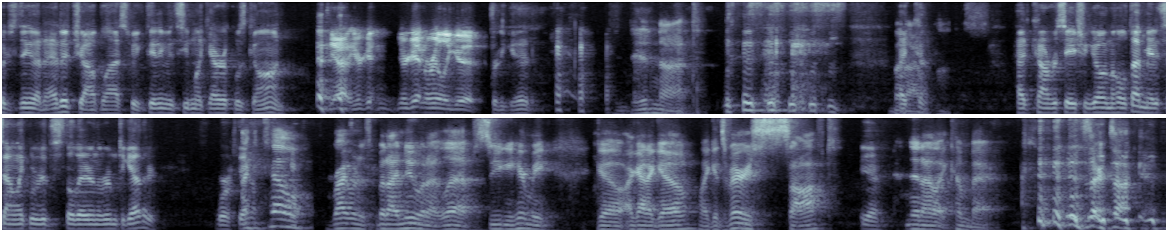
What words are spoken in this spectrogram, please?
but you think of that edit job last week didn't even seem like Eric was gone. Yeah, you're getting you're getting really good. Pretty good. did not. But I I, ca- conversation going the whole time. Made it sound like we were still there in the room together. Worked I can tell right when it's, but I knew when I left. So you can hear me go, I gotta go. Like it's very soft. Yeah. And then I like come back and start talking.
